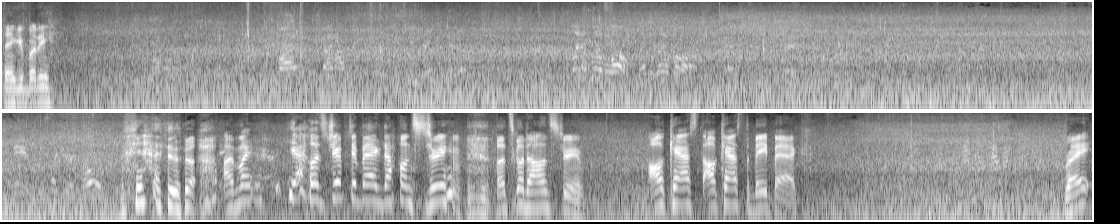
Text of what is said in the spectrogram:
Thank you, buddy. yeah, dude. I might. Yeah, let's drift it back downstream. Let's go downstream. I'll cast. I'll cast the bait back. Right?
